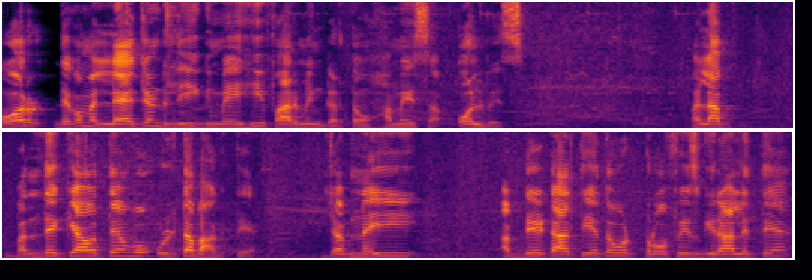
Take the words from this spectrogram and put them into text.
और देखो मैं लेजेंड लीग में ही फ़ार्मिंग करता हूँ हमेशा ऑलवेज मतलब बंदे क्या होते हैं, वो उल्टा भागते हैं। जब नई अपडेट आती है तो वो ट्रॉफीज़ गिरा लेते हैं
